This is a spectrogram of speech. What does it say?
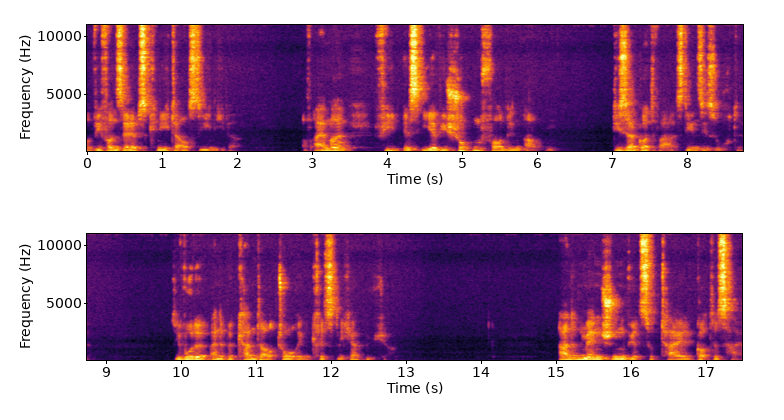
und wie von selbst kniete auch sie nieder. Auf einmal fiel es ihr wie Schuppen vor den Augen. Dieser Gott war es, den sie suchte. Sie wurde eine bekannte Autorin christlicher Bücher. Allen Menschen wird zuteil Gottes Heil.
